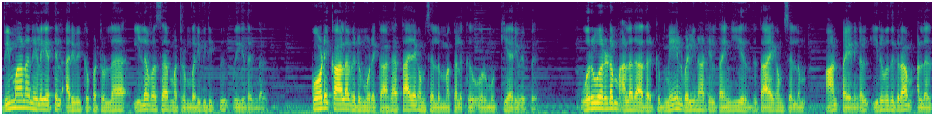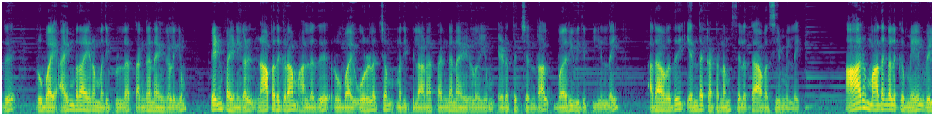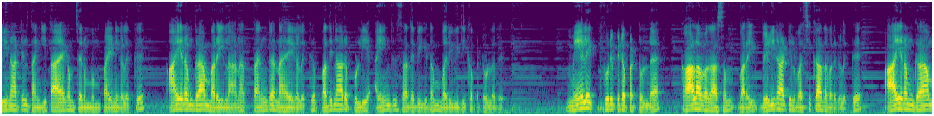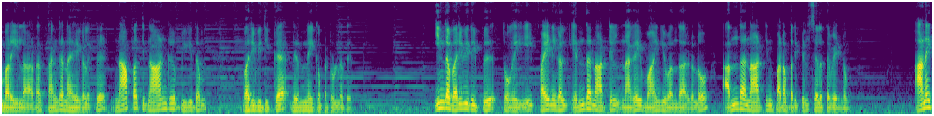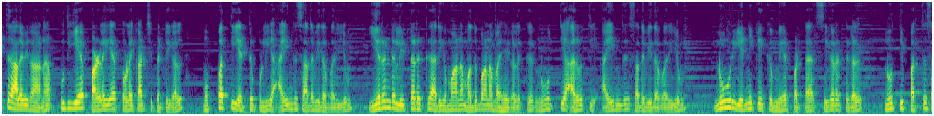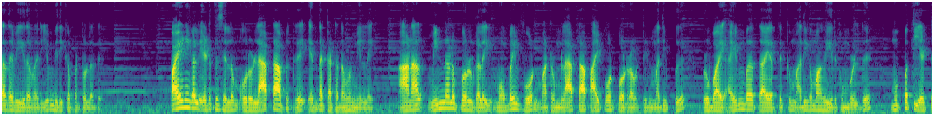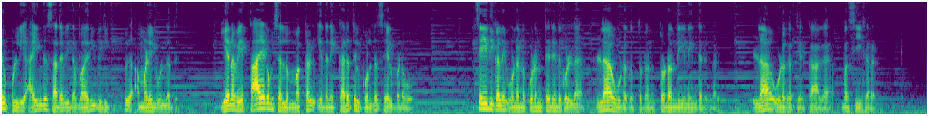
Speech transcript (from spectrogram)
விமான நிலையத்தில் அறிவிக்கப்பட்டுள்ள இலவச மற்றும் வரி விதிப்பு விகிதங்கள். கோடைக்கால விடுமுறைக்காக தாயகம் செல்லும் மக்களுக்கு ஒரு முக்கிய அறிவிப்பு. ஒரு வருடம் அல்லது அதற்கு மேல் வெளிநாட்டில் தங்கியிருந்து தாயகம் செல்லும் ஆண் பயணிகள் இருபது கிராம் அல்லது ரூபாய் ஐம்பதாயிரம் மதிப்புள்ள தங்க நகைகளையும் பெண் பயணிகள் நாற்பது கிராம் அல்லது ரூபாய் ஒரு லட்சம் மதிப்பிலான தங்க நகைகளையும் எடுத்துச் சென்றால் வரி விதிப்பு இல்லை. அதாவது எந்த கட்டணம் செலுத்த அவசியமில்லை. ஆறு மாதங்களுக்கு மேல் வெளிநாட்டில் தங்கி தாயகம் திரும்பும் பயணிகளுக்கு ஆயிரம் கிராம் வரையிலான தங்க நகைகளுக்கு பதினாறு புள்ளி ஐந்து சதவிகிதம் வரி விதிக்கப்பட்டுள்ளது. மேலே குறிப்பிடப்பட்டுள்ள கால அவகாசம் வரை வெளிநாட்டில் வசிக்காதவர்களுக்கு ஆயிரம் கிராம் வரையிலான தங்க நகைகளுக்கு நாற்பத்தி நான்கு விகிதம் வரி விதிக்க நிர்ணயிக்கப்பட்டுள்ளது. இந்த வரி விதிப்பு தொகையை பயணிகள் எந்த நாட்டில் நகை வாங்கி வந்தார்களோ அந்த நாட்டின் பணப்பதிப்பில் செலுத்த வேண்டும். அனைத்து அளவிலான புதிய பழைய தொலைக்காட்சி பெட்டிகள் முப்பத்தி எட்டு புள்ளி ஐந்து சதவீத வரியும் இரண்டு லிட்டருக்கு அதிகமான மதுபான வகைகளுக்கு நூற்றி அறுபத்தி ஐந்து சதவீத வரியும் நூறு எண்ணிக்கைக்கு மேற்பட்ட சிகரெட்டுகள் நூற்றி பத்து சதவீத வரியும் விதிக்கப்பட்டுள்ளது. பயணிகள் எடுத்து செல்லும் ஒரு லேப்டாப்புக்கு எந்த கட்டணமும் இல்லை. ஆனால் மின்னணு பொருட்களை மொபைல் ஃபோன் மற்றும் லேப்டாப் ஐபோட் போன்றவற்றின் மதிப்பு ரூபாய் ஐம்பதாயிரத்துக்கும் அதிகமாக இருக்கும் பொழுது முப்பத்தி எட்டு புள்ளி ஐந்து சதவீத வரி விதிப்பு அமலில் உள்ளது. எனவே தாயகம் செல்லும் மக்கள் இதனை கருத்தில் கொண்டு செயல்படவும். செய்திகளை உடனுக்குடன் தெரிந்து கொள்ள ல ஊடகத்துடன் தொடர்ந்து இணைந்திருங்கள். ல ஊடகத்திற்காக வசீகரன்.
